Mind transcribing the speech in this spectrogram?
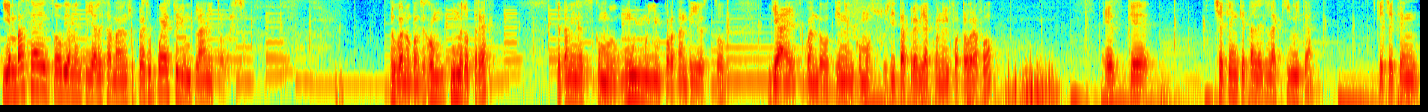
Y en base a eso obviamente ya les armaron su presupuesto y un plan y todo eso. Y bueno, consejo número 3, que también es como muy muy importante y esto ya es cuando tienen como su cita previa con el fotógrafo, es que chequen qué tal es la química que chequen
